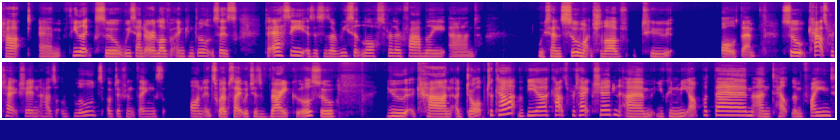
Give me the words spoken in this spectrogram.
cat um, Felix. So we send our love and condolences to Essie as this is a recent loss for their family and we send so much love to all of them. So, Cats Protection has loads of different things on its website, which is very cool. So, you can adopt a cat via Cats Protection. Um, you can meet up with them and help them find,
